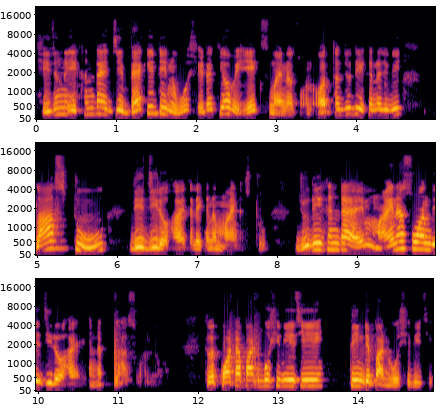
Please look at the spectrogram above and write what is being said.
সেই জন্য এখানটায় যে ব্যাকেটে নেব, সেটা কি হবে? এক্স মাইনাস ওয়ান অর্থাৎ যদি এখানে যদি প্লাস টু দিয়ে জিরো হয়, তাহলে এখানে মাইনাস টু যদি এখানটায় মাইনাস ওয়ান দিয়ে জিরো হয়, এখানে প্লাস ওয়ান নেব তাহলে কটা পার্ট বসিয়ে দিয়েছি? তিনটে পার্ট বসিয়ে দিয়েছি।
